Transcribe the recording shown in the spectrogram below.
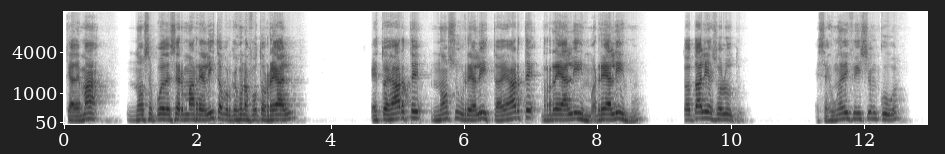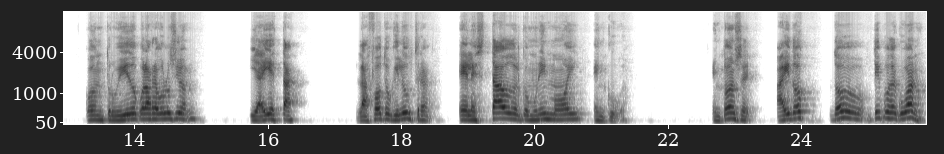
que además no se puede ser más realista porque es una foto real, esto es arte no surrealista, es arte realismo, realismo total y absoluto. Ese es un edificio en Cuba construido por la revolución y ahí está la foto que ilustra el estado del comunismo hoy en Cuba. Entonces, hay dos, dos tipos de cubanos.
